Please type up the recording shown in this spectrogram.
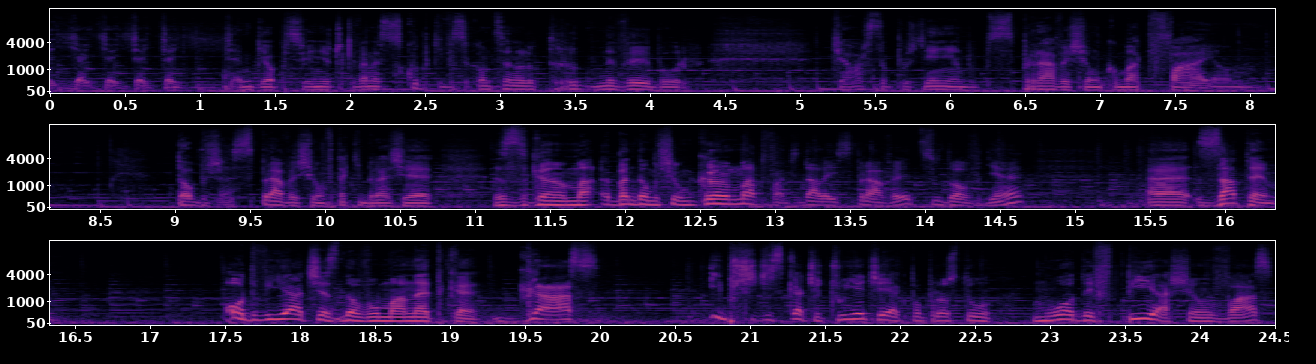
Ajajajajaj. MG opisuje nieoczekiwane skutki, wysoką cenę lub trudny wybór. Działasz z opóźnieniem lub sprawy się gmatwają. Dobrze, sprawy się w takim razie zgma- będą się gmatwać dalej sprawy, cudownie. E, zatem odwijacie znowu manetkę, gaz i przyciskacie. Czujecie, jak po prostu młody wpija się w was,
